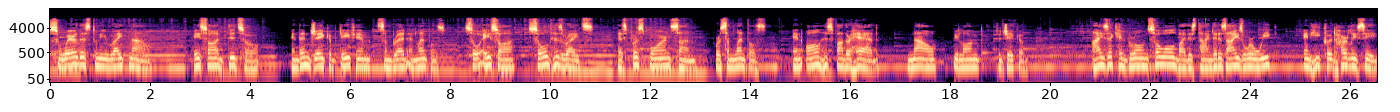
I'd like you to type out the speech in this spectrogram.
Swear this to me right now. Esau did so, and then Jacob gave him some bread and lentils. So Esau sold his rights as firstborn son for some lentils, and all his father had now belonged to Jacob. Isaac had grown so old by this time that his eyes were weak and he could hardly see.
